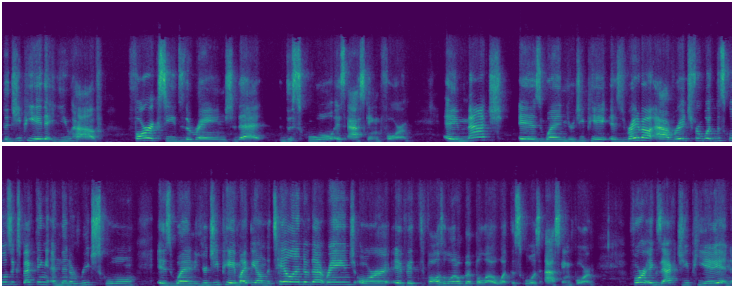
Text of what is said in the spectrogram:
the GPA that you have far exceeds the range that the school is asking for. A match is when your GPA is right about average for what the school is expecting, and then a reach school is when your GPA might be on the tail end of that range, or if it falls a little bit below what the school is asking for. For exact GPA and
